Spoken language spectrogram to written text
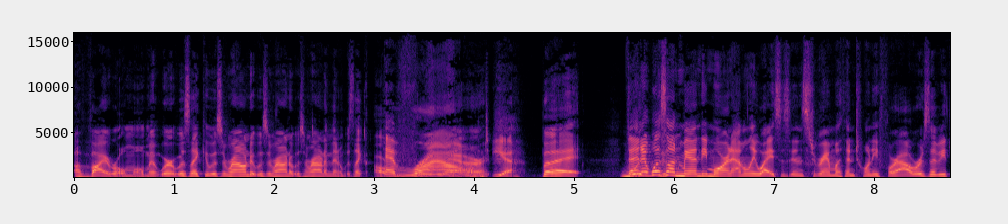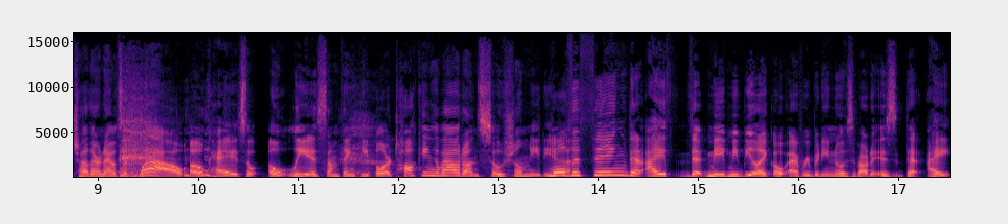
a viral moment where it was like it was around, it was around, it was around, and then it was like around. Everywhere. Yeah. But Then what it was the- on Mandy Moore and Emily Weiss's Instagram within 24 hours of each other, and I was like, "Wow, okay." So Oatly is something people are talking about on social media. Well, the thing that I that made me be like, oh, everybody knows about it is that I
